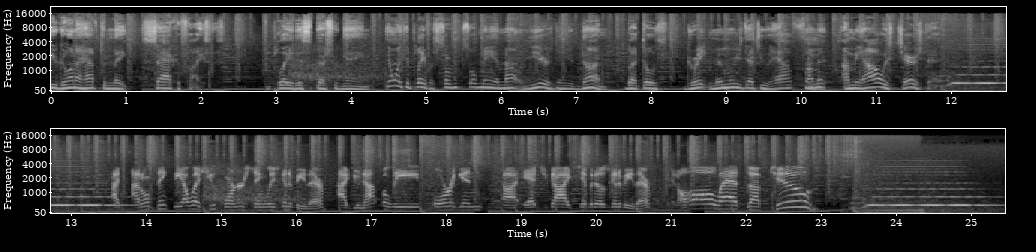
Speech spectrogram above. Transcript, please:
you're going to have to make sacrifices to play this special game. You only can play for so, so many amount of years, then you're done. But those great memories that you have from it, I mean, I always cherish that. I, I don't think the LSU corner Stingley's going to be there. I do not believe Oregon uh, edge guy Thibodeaux's going to be there. It all adds up to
